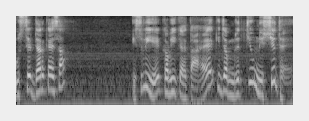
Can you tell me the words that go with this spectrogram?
उससे डर कैसा? इसलिए कभी कहता है कि जब मृत्यु निश्चित है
